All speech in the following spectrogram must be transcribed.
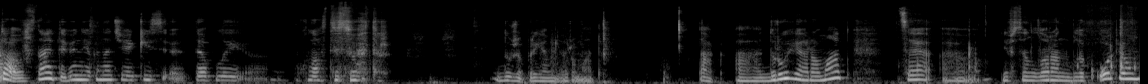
Так, знаєте, він як наче якийсь теплий пухнастий светр. Дуже приємний аромат. Так, другий аромат це е, Yves Saint Laurent Black.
